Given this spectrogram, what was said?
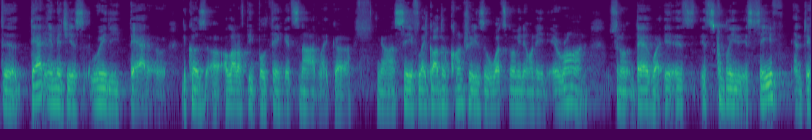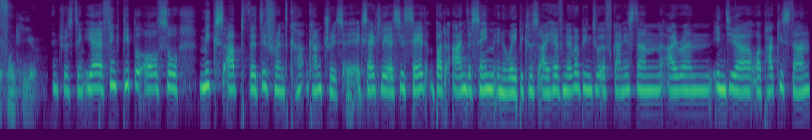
The that image is really bad uh, because uh, a lot of people think it's not like uh, you know, safe like other countries or what's going on in iran. So you know, that why it's it's completely safe and different here Interesting. Yeah, I think people also mix up the different countries, exactly as you said, but I'm the same in a way because I have never been to Afghanistan, Iran, India or Pakistan,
